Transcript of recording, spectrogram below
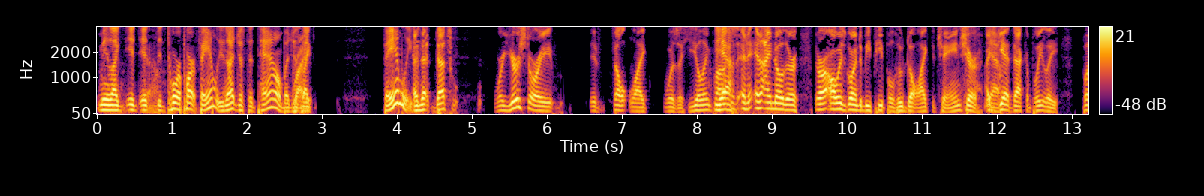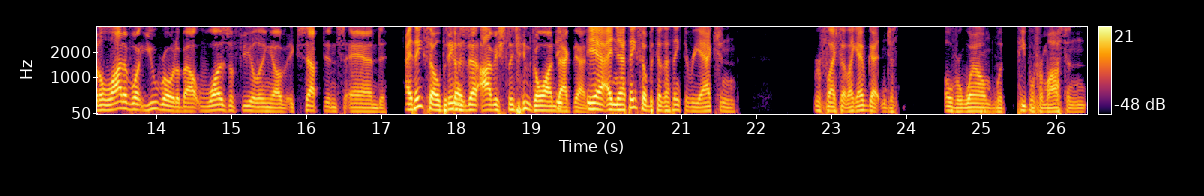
I mean, like it, it, Yeah. it tore apart families, not just the town, but just Right. like families. and that, that's where your story it felt like was a healing process and and I know there there are always going to be people who don't like to change Sure, I yeah. get that completely but a lot of what you wrote about was a feeling of acceptance and I think so things because that obviously didn't go on back then Yeah, and I think so because I think the reaction reflects that. Like I've gotten just overwhelmed with people from Austin.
